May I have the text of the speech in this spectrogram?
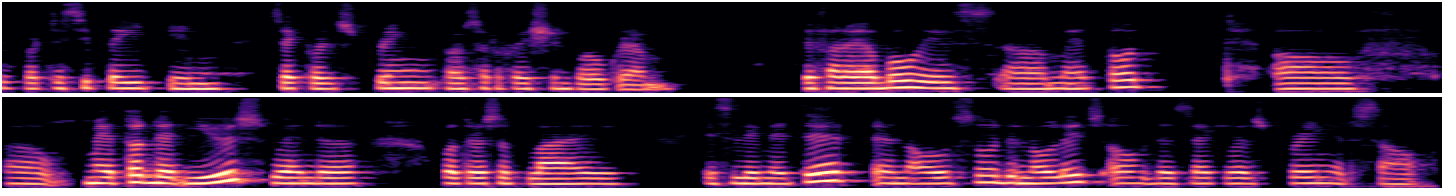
to participate in Sacred Spring Conservation Program. The variable is a method of uh, method that used when the water supply is limited and also the knowledge of the Sacred Spring itself.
